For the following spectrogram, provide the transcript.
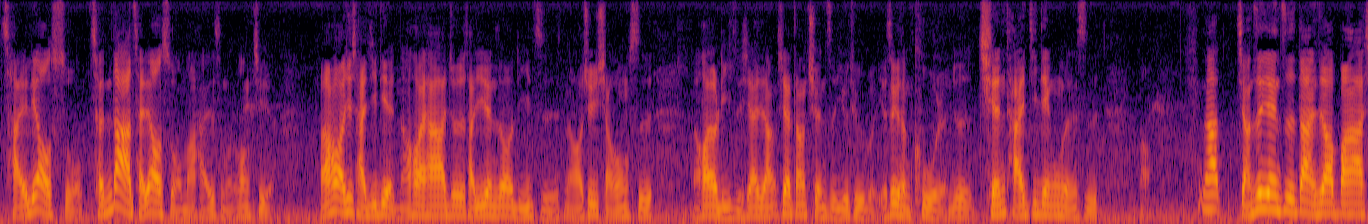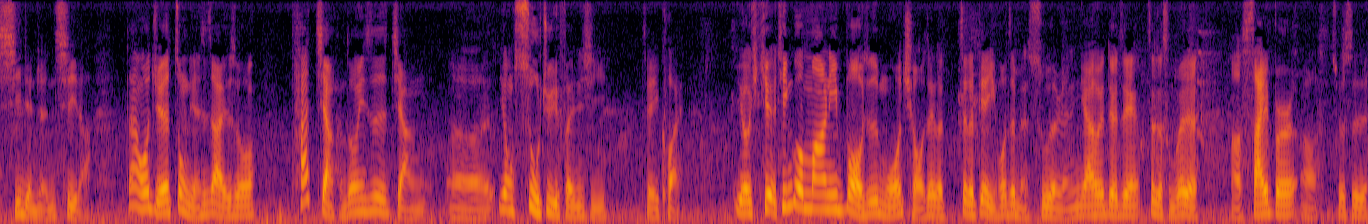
材料所、成大材料所吗？还是什么？忘记了。然后后来去台积电，然后后来他就是台积电之后离职，然后去小公司，然后又离职，现在当现在当全职 YouTuber，也是一个很酷的人，就是前台积电工程师。好，那讲这件事当然是要帮他吸点人气啦。但我觉得重点是在于说，他讲很多东西是讲，呃，用数据分析这一块。有有听过《Moneyball》就是魔球这个这个电影或这本书的人，应该会对这这个所谓的啊 cyber 啊，就是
